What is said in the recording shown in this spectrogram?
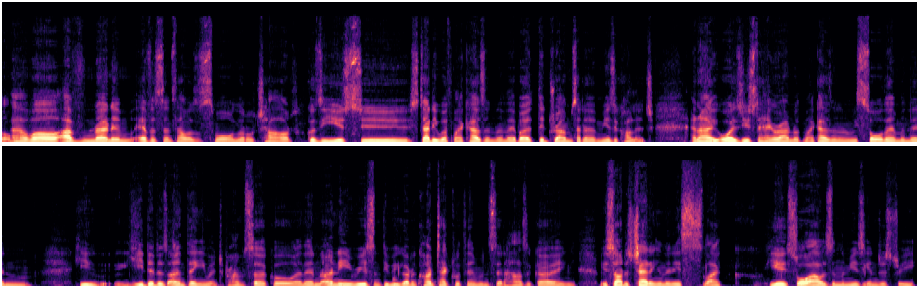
Uh, well, I've known him ever since I was a small little child because he used to study with my cousin and they both did drums at a music college. And I always used to hang around with my cousin and we saw them and then he he did his own thing. He went to Prime Circle and then only recently we got in contact with him and said, how's it going? We started chatting and then he's like, he saw I was in the music industry.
